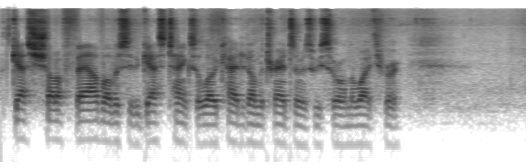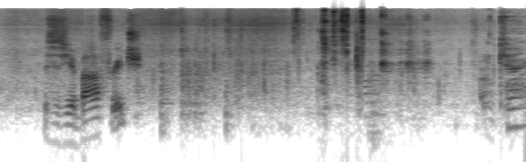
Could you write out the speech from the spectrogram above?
with gas shut off valve. Obviously the gas tanks are located on the transom as we saw on the way through. This is your bar fridge. Okay.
